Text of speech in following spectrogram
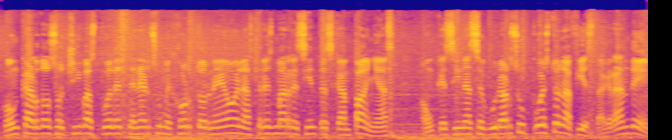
Con Cardoso Chivas puede tener su mejor torneo en las tres más recientes campañas, aunque sin asegurar su puesto en la fiesta grande.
